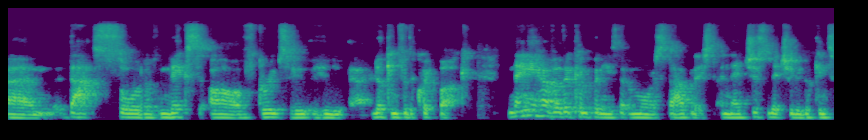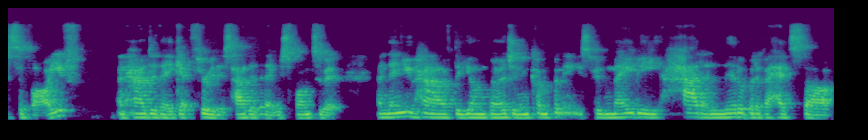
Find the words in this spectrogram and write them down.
um, that sort of mix of groups who, who are looking for the quick buck. And then you have other companies that are more established and they're just literally looking to survive. And how do they get through this? How do they respond to it? And then you have the young burgeoning companies who maybe had a little bit of a head start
